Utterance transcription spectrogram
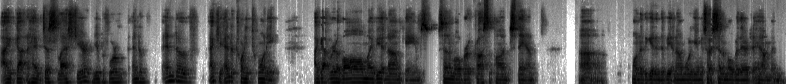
I got had just last year, year before end of end of actually end of 2020. I got rid of all my Vietnam games, sent them over across the pond to Stan. Uh, wanted to get into Vietnam War gaming, so I sent them over there to him. And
